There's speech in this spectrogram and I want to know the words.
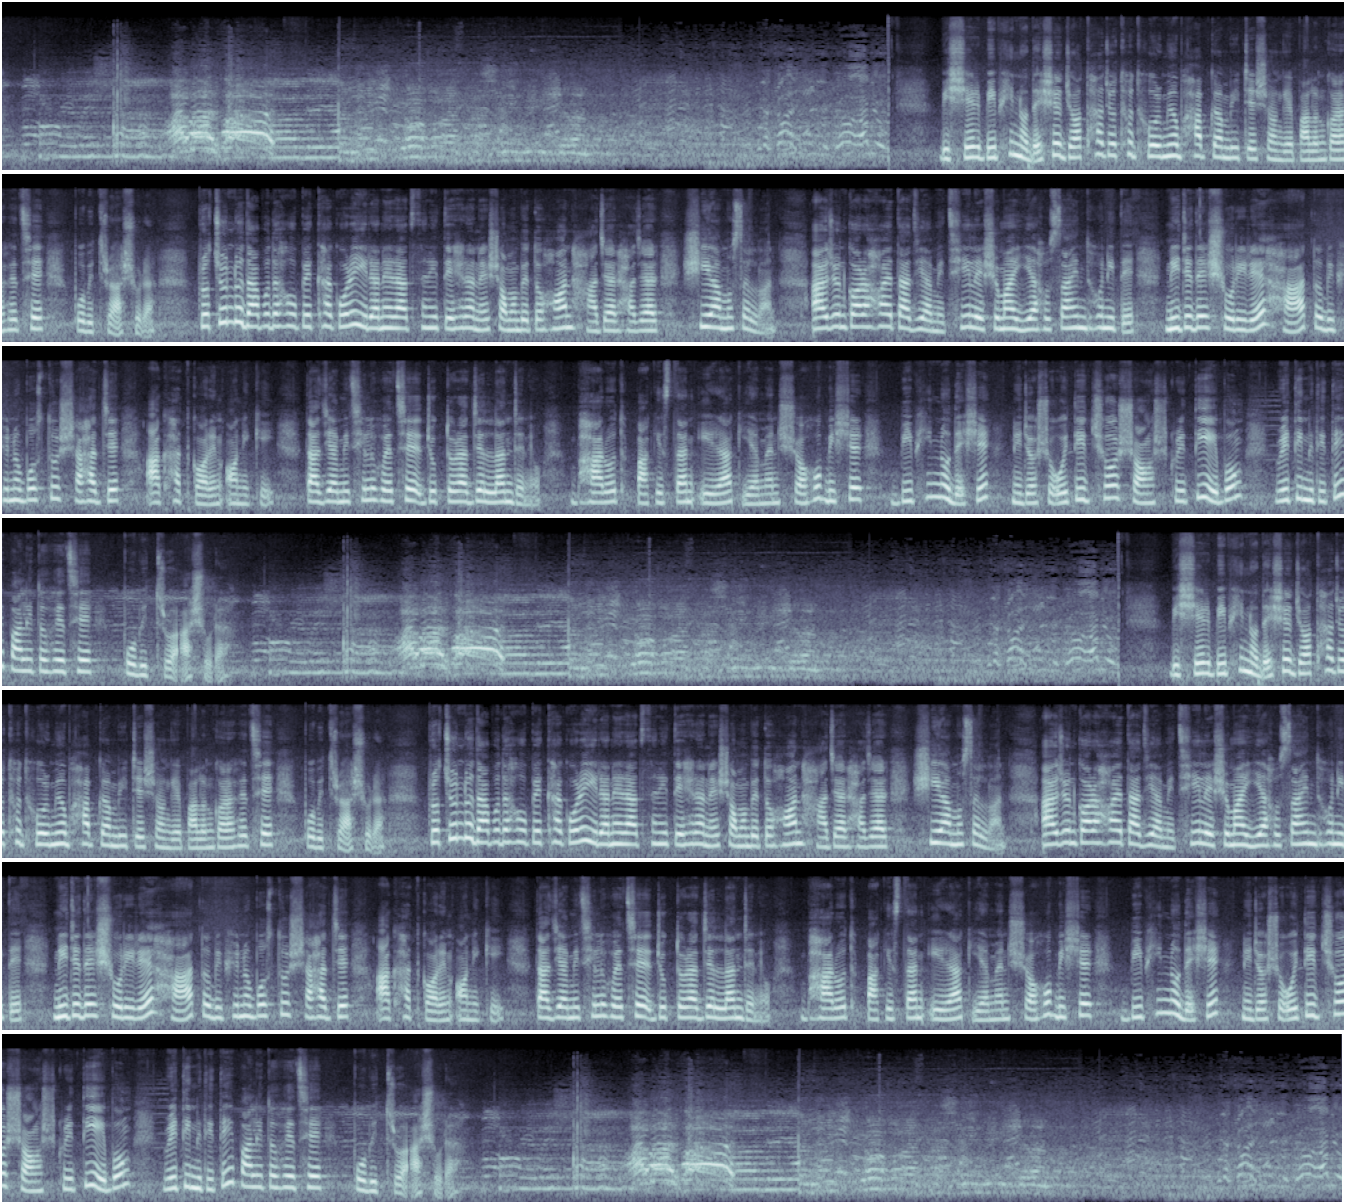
বিশ্বের বিভিন্ন দেশে যথাযথ ধর্মীয় ভাবগাম্ভীর্যের সঙ্গে পালন করা হয়েছে পবিত্র আশুরা। প্রচণ্ড দাবদাহ উপেক্ষা করে ইরানের রাজধানী তেহরানে সমবেত হন হাজার হাজার শিয়া মুসলমান। আয়োজন করা হয় তাজিয়া মিছিল। এ সময় ইয়া হুসাইন ধ্বনিতে নিজেদের শরীরে হাত ও বিভিন্ন বস্তুর সাহায্যে আঘাত করেন অনেকেই। তাজিয়া মিছিল হয়েছে যুক্তরাজ্যের লন্ডনেও। ভারত, পাকিস্তান, ইরাক, ইয়েমেন সহ বিশ্বের বিভিন্ন দেশে নিজস্ব ঐতিহ্য, সংস্কৃতি এবং রীতিনীতিতেই পালিত হয়েছে পবিত্র আশুরা। বিশ্বের বিভিন্ন দেশে যথাযথ ধর্মীয় ভাবগাম্ভীর্যের সঙ্গে পালন করা হয়েছে পবিত্র আশুরা। প্রচণ্ড দাবদাহ উপেক্ষা করে ইরানের রাজধানী তেহরানে সমবেত হন হাজার হাজার শিয়া মুসলমান। আয়োজন করা হয় তাজিয়া মিছিল। এ সময় ইয়া হুসাইন ধ্বনিতে নিজেদের শরীরে হাত ও বিভিন্ন বস্তুর সাহায্যে আঘাত করেন অনেকেই। তাজিয়া মিছিল হয়েছে যুক্তরাজ্যের লন্ডনেও। ভারত, পাকিস্তান, ইরাক, ইয়েমেন সহ বিশ্বের বিভিন্ন দেশে নিজস্ব ঐতিহ্য, সংস্কৃতি এবং রীতিনীতিতেই পালিত হয়েছে পবিত্র আশুরা। Cây thì nó.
